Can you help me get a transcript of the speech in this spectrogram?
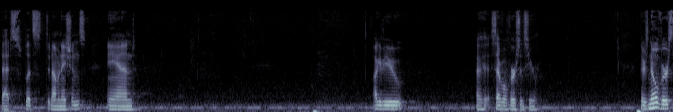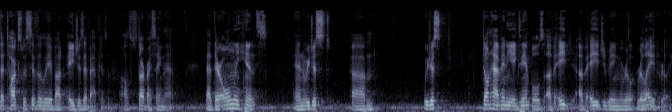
that splits denominations. And I'll give you uh, several verses here. There's no verse that talks specifically about ages at baptism. I'll start by saying that. That they're only hints, and we just um, we just don't have any examples of age of age being re- relayed really.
